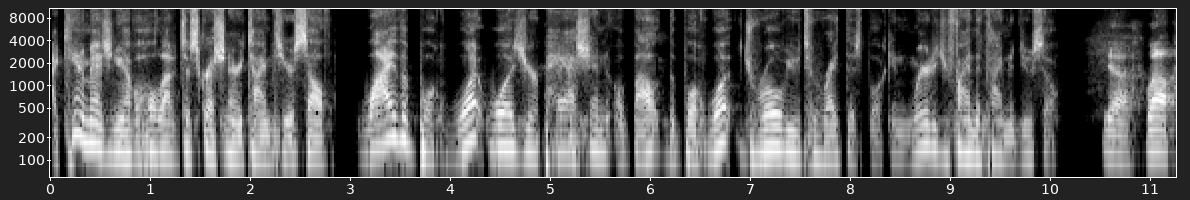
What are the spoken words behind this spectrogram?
I can't imagine you have a whole lot of discretionary time to yourself. Why the book? What was your passion about the book? What drove you to write this book? And where did you find the time to do so? Yeah. Well,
